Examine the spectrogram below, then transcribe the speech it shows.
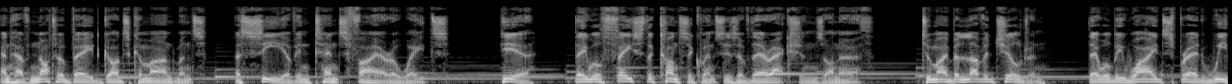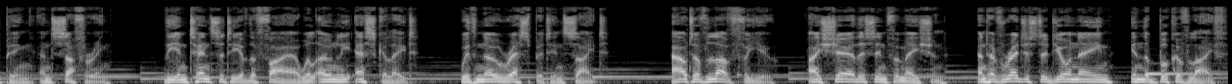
and have not obeyed God's commandments, a sea of intense fire awaits. Here, they will face the consequences of their actions on earth. To my beloved children, there will be widespread weeping and suffering. The intensity of the fire will only escalate, with no respite in sight. Out of love for you, I share this information and have registered your name in the Book of Life,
